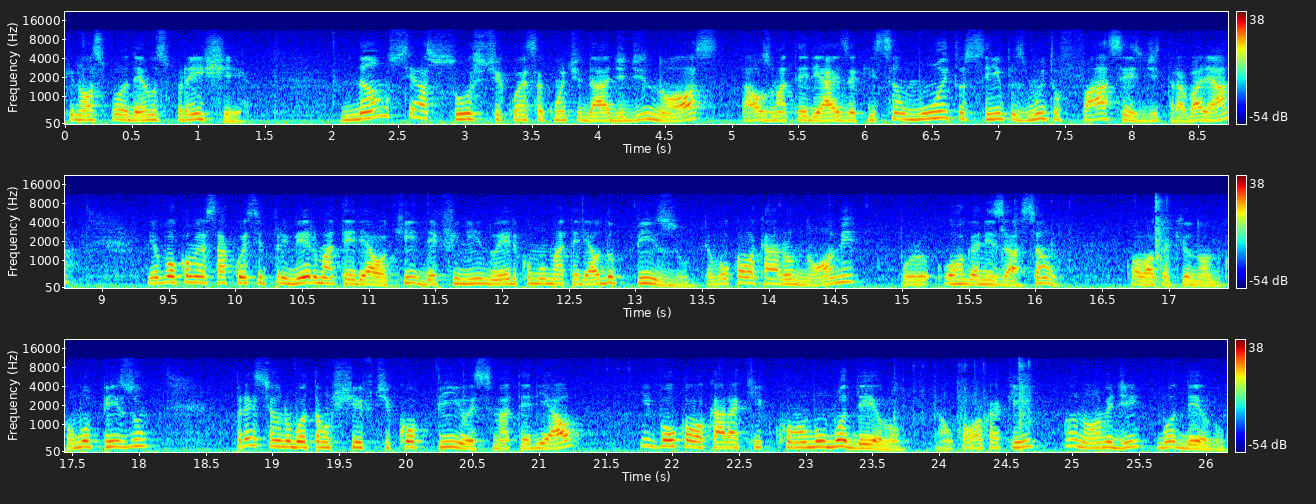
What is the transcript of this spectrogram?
que nós podemos preencher. Não se assuste com essa quantidade de nós, tá? os materiais aqui são muito simples, muito fáceis de trabalhar. Eu vou começar com esse primeiro material aqui, definindo ele como material do piso. Então vou colocar o nome por organização, coloco aqui o nome como piso, pressiono o botão Shift e copio esse material e vou colocar aqui como modelo. Então coloco aqui o nome de modelo.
